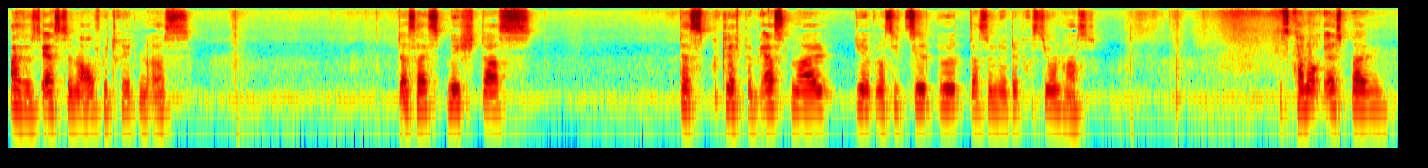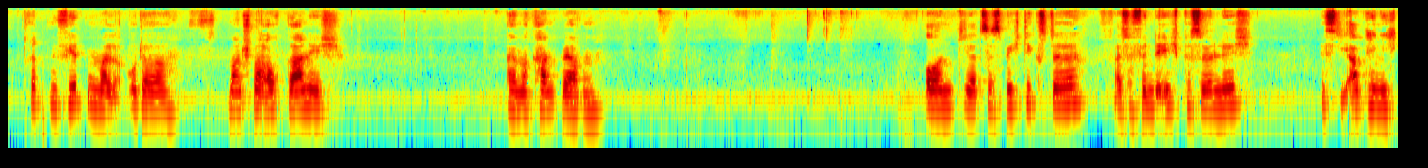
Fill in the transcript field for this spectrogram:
also das erste Mal aufgetreten ist. Das heißt nicht, dass das gleich beim ersten Mal diagnostiziert wird, dass du eine Depression hast. Es kann auch erst beim dritten, vierten Mal oder manchmal auch gar nicht erkannt werden. Und jetzt das Wichtigste, also finde ich persönlich, ist die abhängig,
